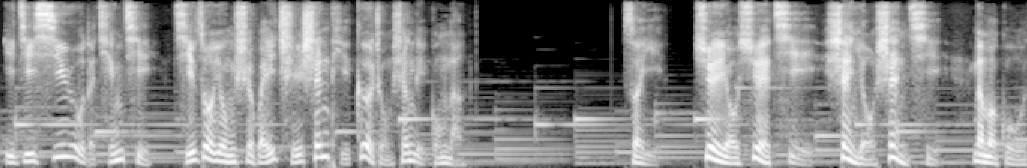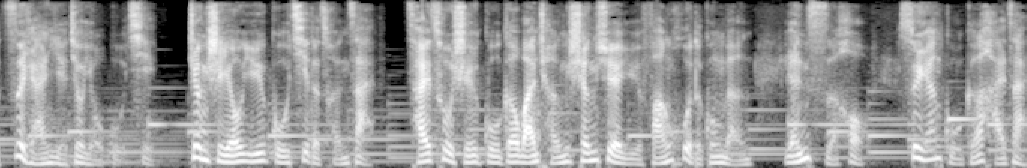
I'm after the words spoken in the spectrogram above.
以及吸入的氢气，其作用是维持身体各种生理功能。所以，血有血气，肾有肾气。那么骨自然也就有骨气，正是由于骨气的存在，才促使骨骼完成生血与防护的功能。人死后，虽然骨骼还在，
